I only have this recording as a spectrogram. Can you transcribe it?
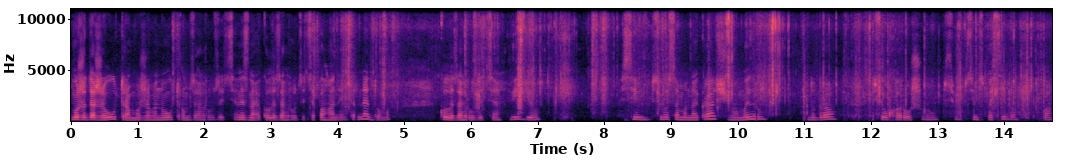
Може, навіть утра, може воно утром загрузиться. Не знаю, коли загрузиться поганий інтернет вдома, коли загрузиться відео. Всім всього самого найкращого, миру, добра, всього хорошого. Всього, всім спасибо. Па.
